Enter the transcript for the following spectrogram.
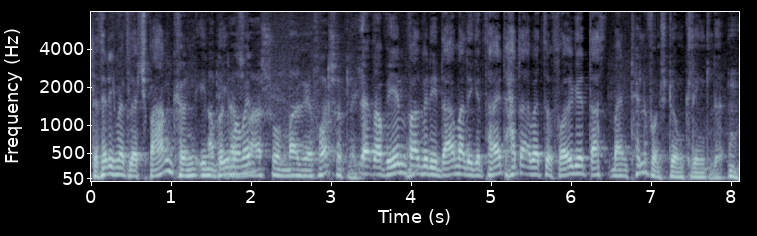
Das hätte ich mir vielleicht sparen können in aber dem das Moment. Das war schon mal sehr fortschrittlich. Das auf jeden Fall für die damalige Zeit, hatte aber zur Folge, dass mein Telefonsturm klingelte. Mhm.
